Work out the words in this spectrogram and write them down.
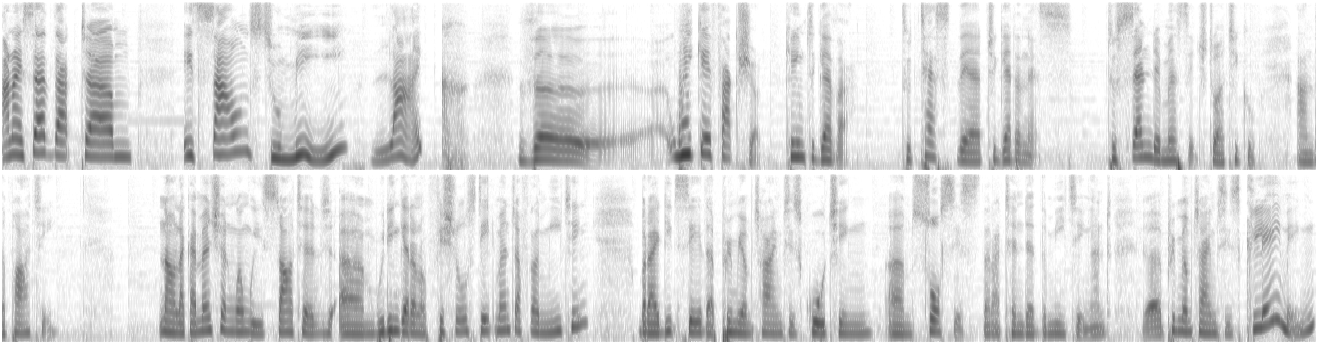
And I said that um, it sounds to me like the Wike faction came together to test their togetherness, to send a message to Atiku and the party. Now, like I mentioned when we started, um, we didn't get an official statement after the meeting, but I did say that Premium Times is quoting um, sources that attended the meeting, and uh, Premium Times is claiming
